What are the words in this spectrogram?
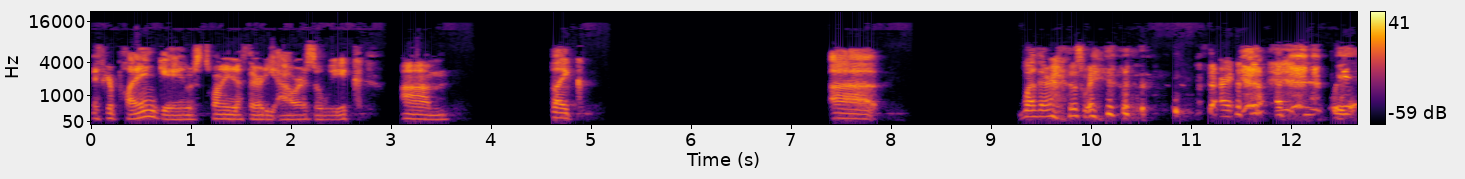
if you're playing games 20 to 30 hours a week. Um, like uh, whether this way. Sorry, we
